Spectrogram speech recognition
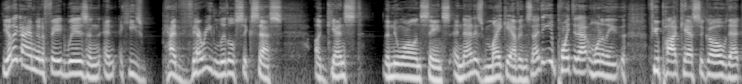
The other guy I'm going to fade Wiz, and and he's had very little success against the New Orleans Saints, and that is Mike Evans. And I think you pointed out in one of the few podcasts ago that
